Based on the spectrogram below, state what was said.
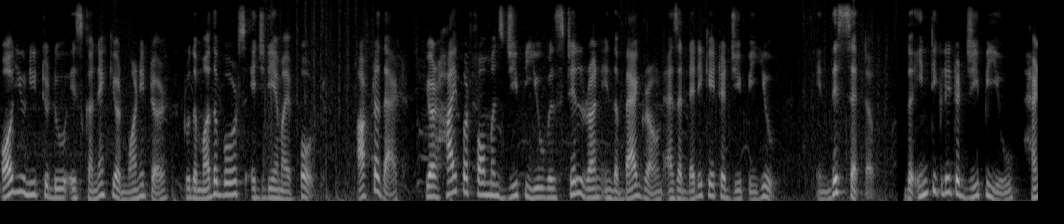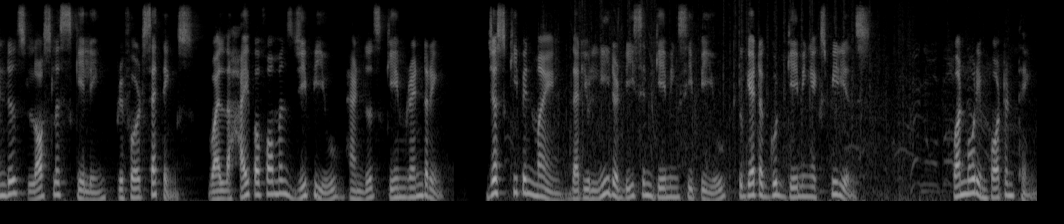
all you need to do is connect your monitor to the motherboard's HDMI port. After that, your high performance GPU will still run in the background as a dedicated GPU. In this setup, the integrated GPU handles lossless scaling preferred settings, while the high performance GPU handles game rendering. Just keep in mind that you'll need a decent gaming CPU to get a good gaming experience. One more important thing,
